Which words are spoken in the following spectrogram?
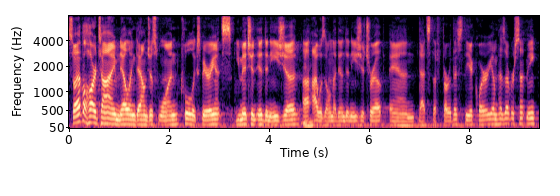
So I have a hard time nailing down just one cool experience. You mentioned Indonesia. Mm-hmm. Uh, I was on that Indonesia trip, and that's the furthest the aquarium has ever sent me.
